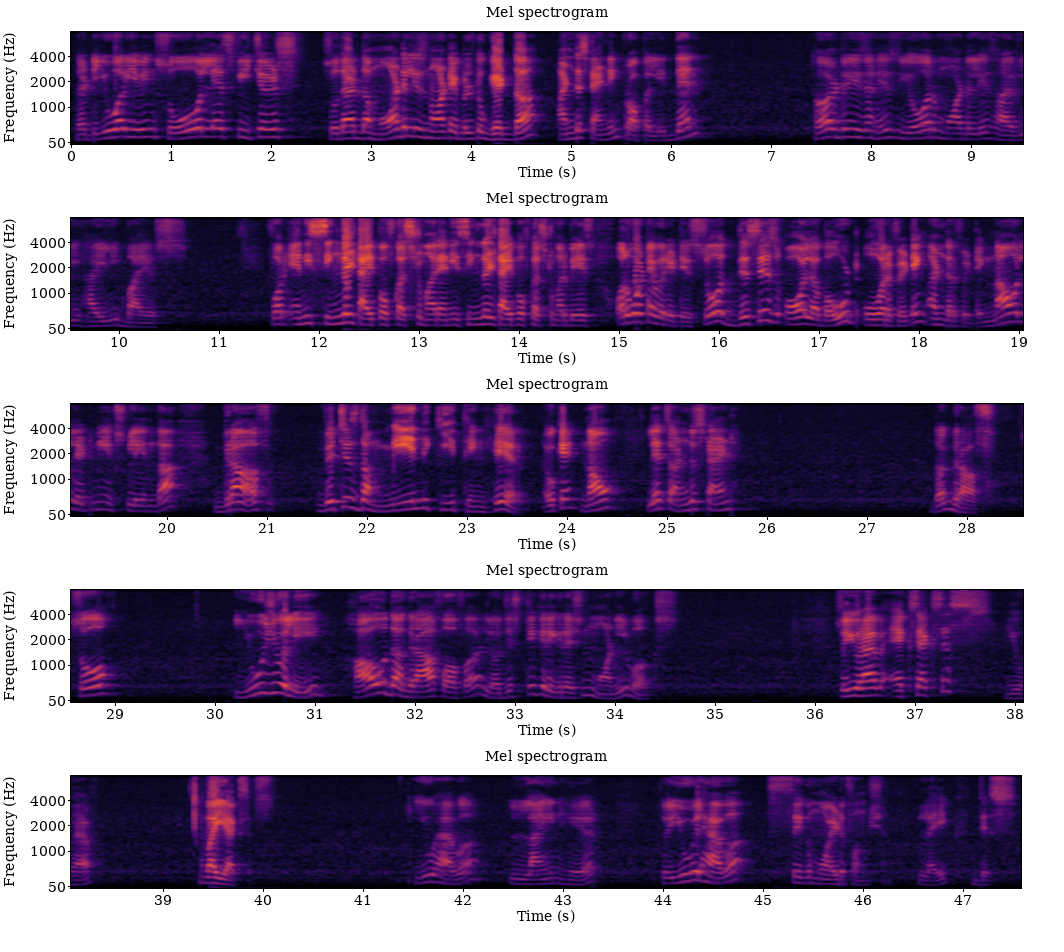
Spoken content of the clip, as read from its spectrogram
That you are giving so less features so that the model is not able to get the understanding properly. Then third reason is your model is highly highly biased for any single type of customer, any single type of customer base or whatever it is. So this is all about overfitting, underfitting. Now let me explain the graph, which is the main key thing here. Okay. Now let's understand the graph. So usually how the graph of a logistic regression model works. So you have x-axis, you have y-axis you have a line here so you will have a sigmoid function like this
